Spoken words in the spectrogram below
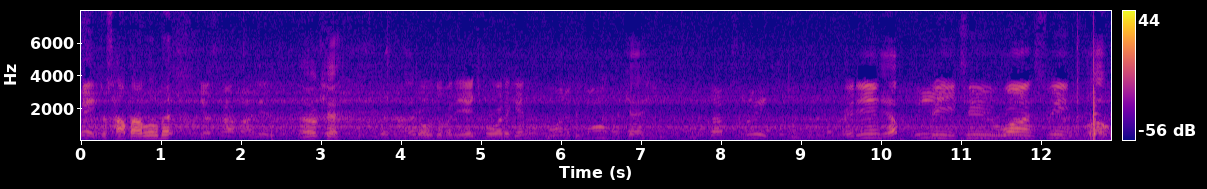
Okay. Just hop out a little bit? Just hop out a little bit. Okay. Goes over the edge, forward again. Okay. Look straight. Ready? Yep. Three, two, one, swing. Whoa.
